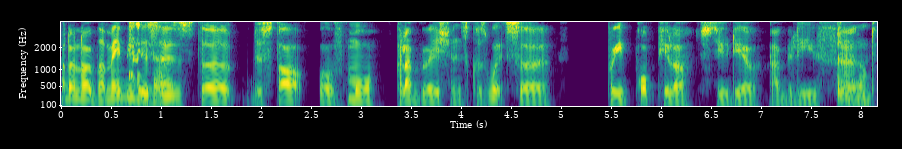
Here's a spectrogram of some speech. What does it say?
I don't know, but maybe this is the the start of more collaborations because Wit's a pretty popular studio, I believe. Yeah. And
